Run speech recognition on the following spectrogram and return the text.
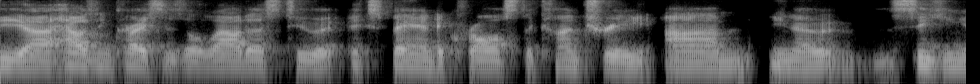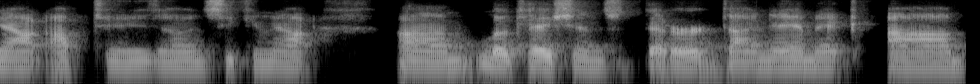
the uh, housing crisis allowed us to expand across the country. Um, you know, seeking out opportunity zones, seeking out um, locations that are dynamic um,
